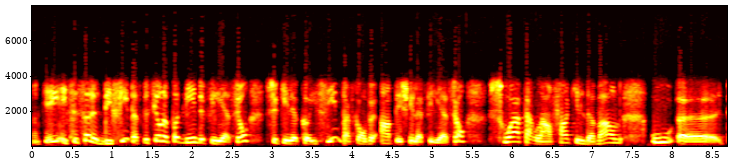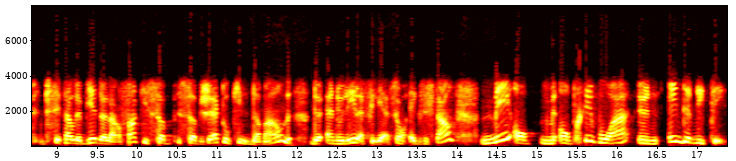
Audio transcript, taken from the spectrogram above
OK? Et c'est ça le défi, parce que si on n'a pas de lien de filiation, ce qui est le cas ici, parce qu'on veut empêcher la filiation, soit par l'enfant qui le demande, ou euh, c'est par le biais de l'enfant qui s'objecte ou qui le demande d'annuler la filiation existante, mais on, on prévoit une indemnité.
